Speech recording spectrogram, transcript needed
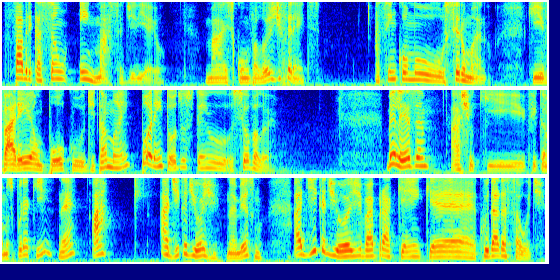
fabricação em massa, diria eu, mas com valores diferentes. Assim como o ser humano que varia um pouco de tamanho, porém todos têm o seu valor. Beleza, acho que ficamos por aqui, né? Ah, a dica de hoje, não é mesmo? A dica de hoje vai para quem quer cuidar da saúde.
